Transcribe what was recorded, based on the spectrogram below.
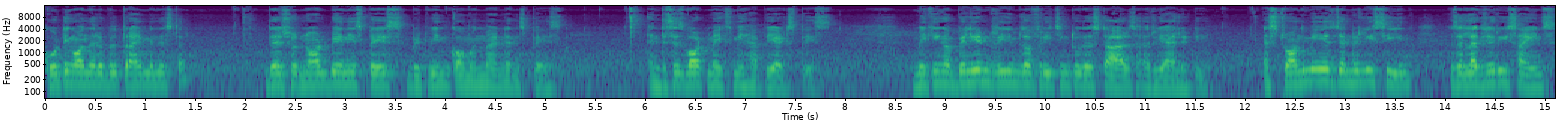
Quoting Honorable Prime Minister, there should not be any space between common man and space. And this is what makes me happy at space. Making a billion dreams of reaching to the stars a reality. Astronomy is generally seen as a luxury science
